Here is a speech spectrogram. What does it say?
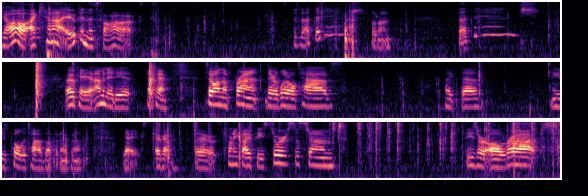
Y'all, I cannot open this box. Is that the hinge? Hold on. Is that the hinge? Okay, I'm an idiot. Okay. So on the front, there are little tabs like this. You just pull the tabs up and open up. Yikes. Okay, so 25 piece storage system. These are all wrapped.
